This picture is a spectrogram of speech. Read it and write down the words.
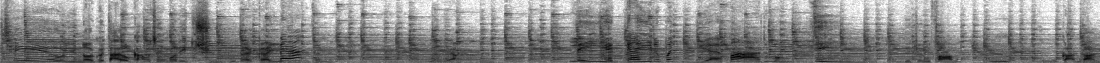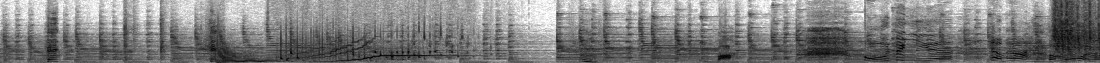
超！原來佢大佬教親嗰啲全部都係雞嘢真係冇嘢啊！你啊雞都不如啊，花都冇知。你中意花咩？嗯，好簡單啫。嘿，嗯，嗱，好得意啊，香唔香啊？啊唔好聞啦！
